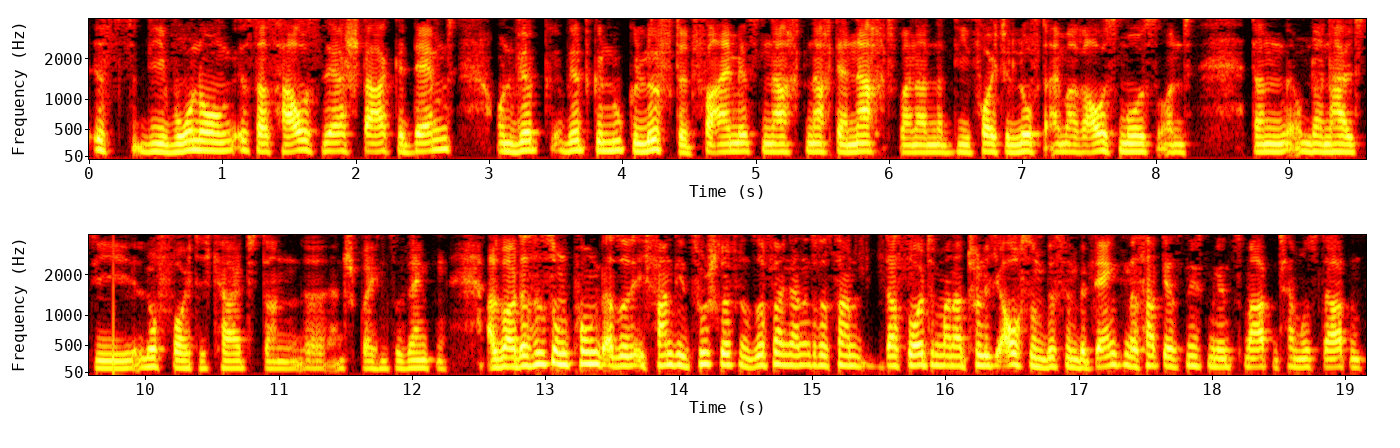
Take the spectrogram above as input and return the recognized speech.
ist die Wohnung, ist das Haus sehr stark gedämmt und wird, wird genug gelüftet, vor allem jetzt nach, nach der Nacht, weil dann die feuchte Luft einmal raus muss und dann, um dann halt die Luftfeuchtigkeit dann äh, entsprechend zu senken. Also aber das ist so ein Punkt, also ich fand die Zuschrift insofern ganz interessant, das sollte man natürlich auch so ein bisschen bedenken. Das hat jetzt nichts mit den smarten Thermostaten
